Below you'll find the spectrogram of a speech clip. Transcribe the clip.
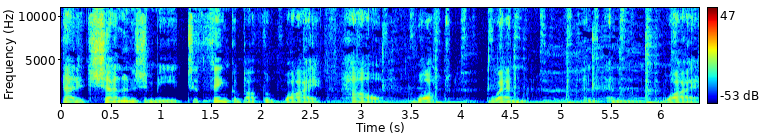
that it challenged me to think about the why, how, what, when, and, and why.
